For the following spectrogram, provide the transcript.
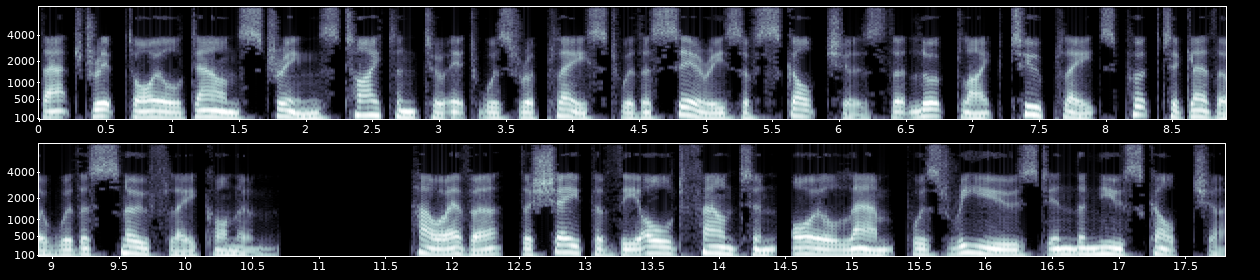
that dripped oil down strings tightened to it was replaced with a series of sculptures that looked like two plates put together with a snowflake on them. However, the shape of the old fountain, oil lamp was reused in the new sculpture.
